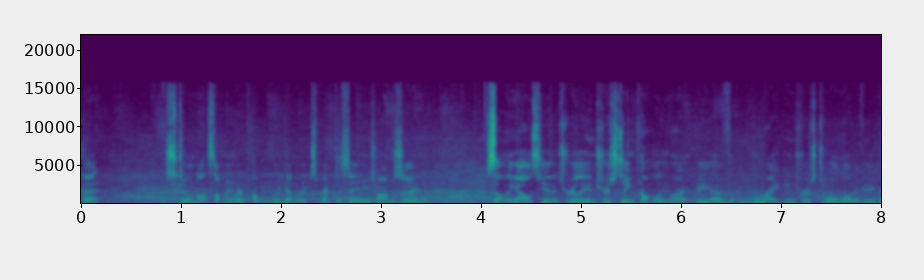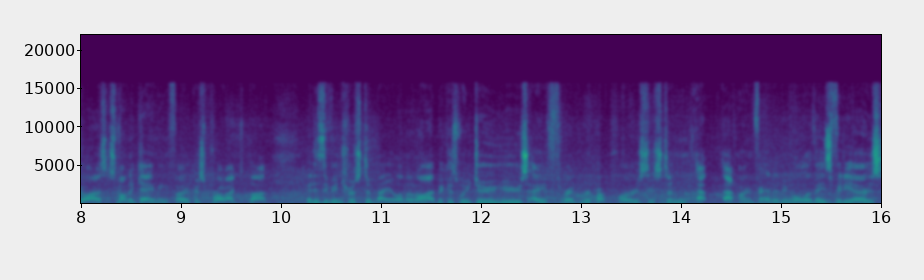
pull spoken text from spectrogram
but still not something we're probably going to expect to see anytime soon. Something else here that's really interesting, probably won't be of great interest to a lot of you guys. It's not a gaming focused product, but it is of interest to Balin and I because we do use a Threadripper Pro system at, at home for editing all of these videos.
